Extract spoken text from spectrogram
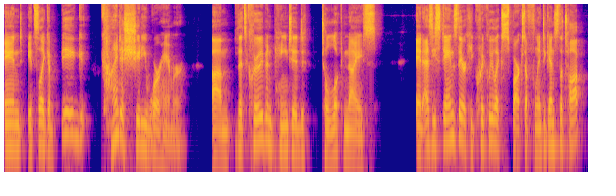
and it's like a big, kind of shitty warhammer um, that's clearly been painted to look nice. And as he stands there, he quickly like sparks a flint against the top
